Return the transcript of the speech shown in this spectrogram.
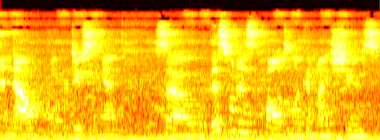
and now be producing it. So this one is called "Look in My Shoes."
